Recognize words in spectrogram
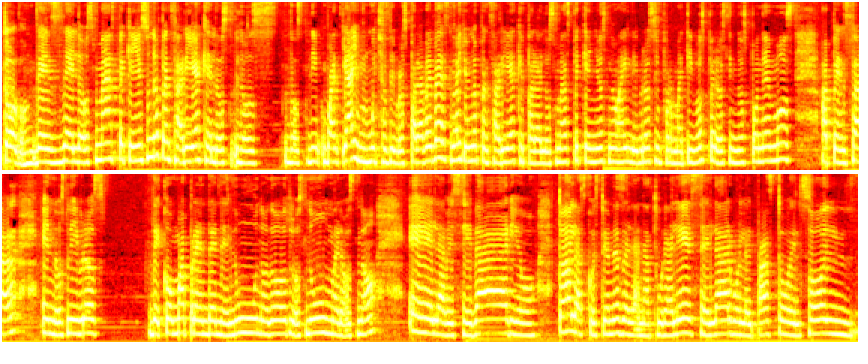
todo, desde los más pequeños. Uno pensaría que los, los, los bueno, ya hay muchos libros para bebés, ¿no? Yo uno pensaría que para los más pequeños no hay libros informativos, pero si nos ponemos a pensar en los libros de cómo aprenden el uno, dos, los números, ¿no? El abecedario, todas las cuestiones de la naturaleza, el árbol, el pasto, el sol,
